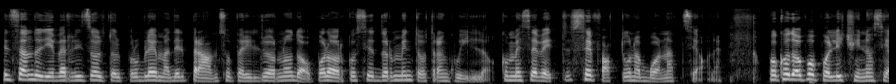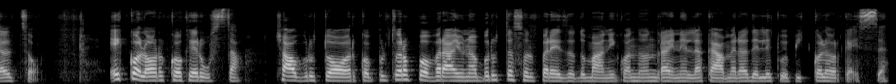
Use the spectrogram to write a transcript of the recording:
Pensando di aver risolto il problema del pranzo per il giorno dopo, l'orco si addormentò tranquillo, come se avesse fatto una buona azione. Poco dopo Pollicino si alzò. Ecco l'orco che rusta. Ciao brutto orco, purtroppo avrai una brutta sorpresa domani quando andrai nella camera delle tue piccole orchesse.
